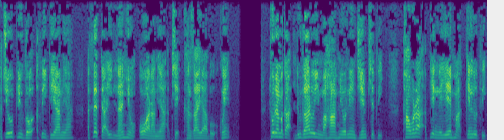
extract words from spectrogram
အကျိုးပြုသောအသည့်တရားများအသက်တာ၏လမ်းညွှန်ဩဝါဒများအဖြစ်ခံစားရဖို့အခွင့်ထိုဓမ္မကလူသားတို့၏မဟာမျှော်လင့်ခြင်းဖြစ်သည့်သာဝရအပြစ်ငရဲမှကင်းလွတ်သည့်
